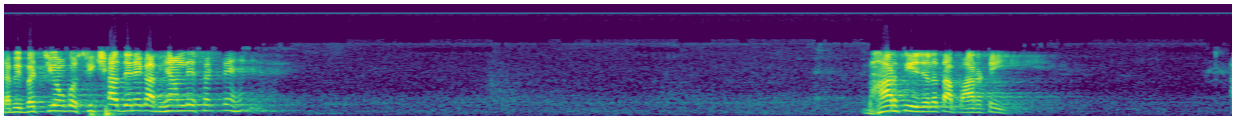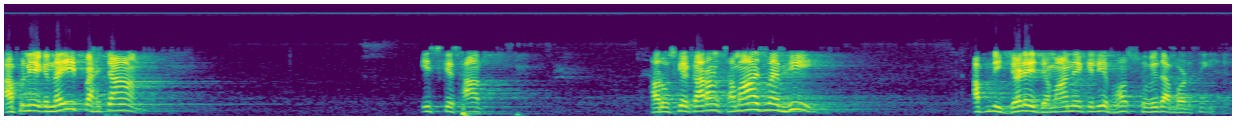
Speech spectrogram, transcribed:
कभी बच्चियों को शिक्षा देने का अभियान ले सकते हैं। भारतीय जनता पार्टी अपनी एक नई पहचान इसके साथ और उसके कारण समाज में भी अपनी जड़ें जमाने के लिए बहुत सुविधा बढ़ती है।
